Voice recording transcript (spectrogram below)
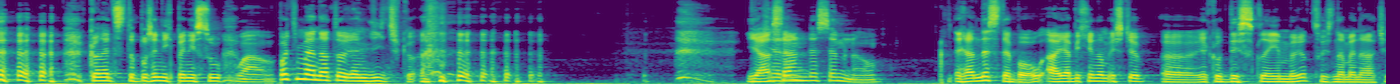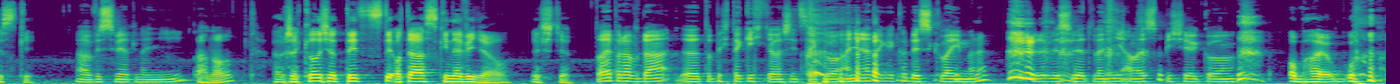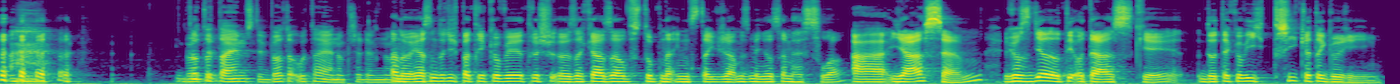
konec stopořených penisů. Wow. Pojďme na to randíčko. Já že jsem rande se mnou. Rande s tebou a já bych jenom ještě uh, jako disclaimer, což znamená česky. A vysvětlení. Ano, řekl, že ty ty otázky neviděl ještě. To je pravda, eh, to bych taky chtěl říct, jako, ani ne tak jako disclaimer, vysvětlení, ale spíš jako, Obhajobu. bylo to tajemství, bylo to utajeno přede mnou. Ano, já jsem totiž Patrikovi troš eh, zakázal vstup na Instagram, změnil jsem heslo a já jsem rozdělil ty otázky do takových tří kategorií.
